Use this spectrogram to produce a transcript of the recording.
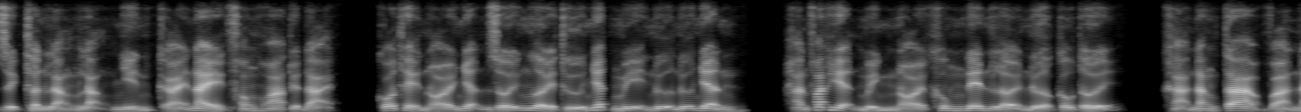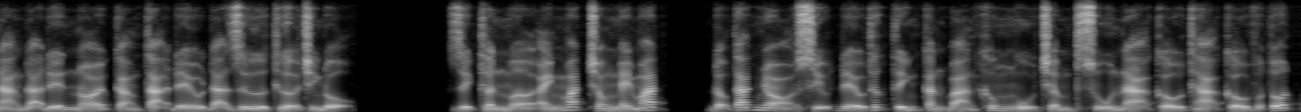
Dịch thần lẳng lặng nhìn cái này phong hoa tuyệt đại, có thể nói nhận giới người thứ nhất mỹ nữ nữ nhân hắn phát hiện mình nói không nên lời nửa câu tới, khả năng ta và nàng đã đến nói cảm tạ đều đã dư thừa trình độ. Dịch thân mở ánh mắt trong ngay mắt, động tác nhỏ xíu đều thức tỉnh căn bản không ngủ trầm xù nạ cầu thả cầu vô tốt.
